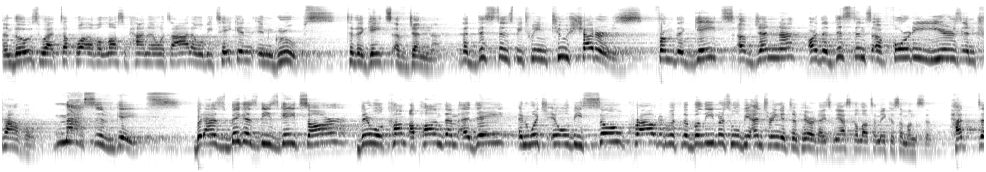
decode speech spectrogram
And those who had taqwa of Allah subhanahu wa ta'ala will be taken in groups to the gates of Jannah. The distance between two shutters from the gates of Jannah are the distance of 40 years in travel. Massive gates. But as big as these gates are, there will come upon them a day in which it will be so crowded with the believers who will be entering into paradise. We ask Allah to make us amongst them. حتى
